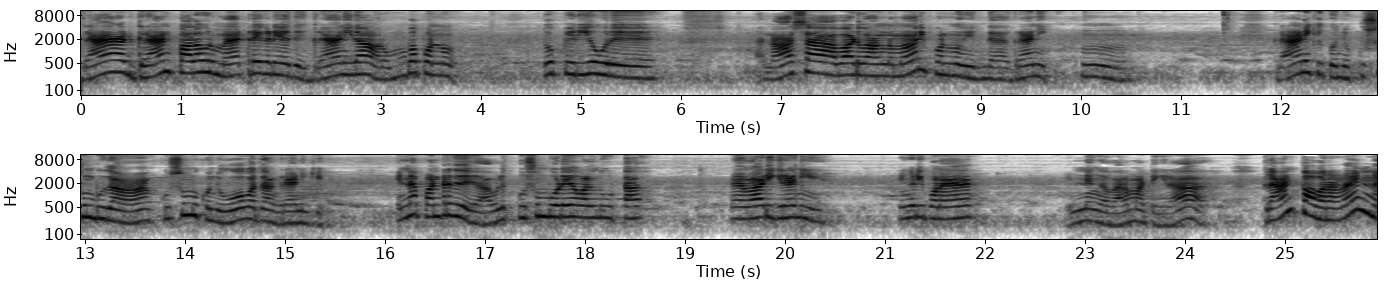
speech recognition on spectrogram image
கிராண்ட் கிராண்ட்பாலாம் ஒரு மேட்ரே கிடையாது. கிராணி தான் ரொம்ப பண்ணும். ஏதோ பெரிய ஒரு நாசா அவார்டு வாங்கின மாதிரி பண்ணும் இந்த கிராணி ம். கிராணிக்கு கொஞ்சம் குசும்பு தான். குசும்பு கொஞ்சம் ஓவர் தான் கிராணிக்கு என்ன பண்ணுறது அவளுக்கு குசும்போடையே வளர்ந்து விட்டா. வாடி கிராணி எங்கடி போன? என்னங்க வரமாட்டேங்கிறா? கிராண்ட்பா வரானா என்ன?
